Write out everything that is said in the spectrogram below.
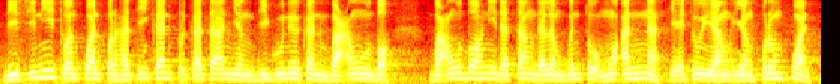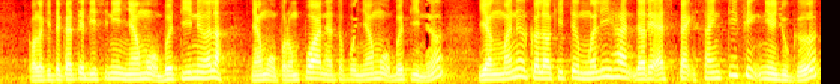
di sini tuan-puan perhatikan perkataan yang digunakan ba'udah. Ba'udah ni datang dalam bentuk muannas iaitu yang yang perempuan. Kalau kita kata di sini nyamuk betina lah, nyamuk perempuan ataupun nyamuk betina, yang mana kalau kita melihat dari aspek saintifiknya juga,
